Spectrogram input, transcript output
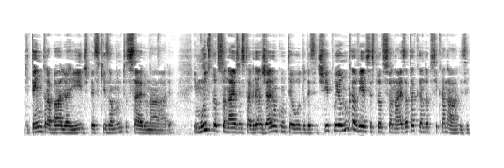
Que tem um trabalho aí de pesquisa muito sério na área. E muitos profissionais no Instagram geram conteúdo desse tipo e eu nunca vi esses profissionais atacando a psicanálise.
